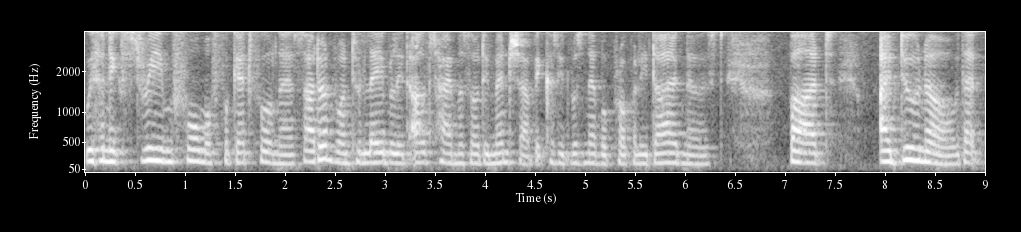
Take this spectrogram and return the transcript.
with an extreme form of forgetfulness. I don't want to label it Alzheimer's or dementia because it was never properly diagnosed. But I do know that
